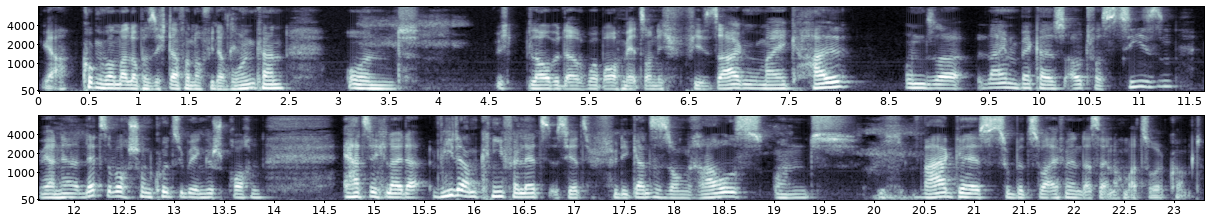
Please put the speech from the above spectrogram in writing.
ja, gucken wir mal, ob er sich davon noch wiederholen kann. Und ich glaube, darüber brauchen wir jetzt auch nicht viel sagen. Mike Hull, unser Linebacker, ist out for season. Wir haben ja letzte Woche schon kurz über ihn gesprochen. Er hat sich leider wieder am Knie verletzt, ist jetzt für die ganze Saison raus und ich wage es zu bezweifeln, dass er nochmal zurückkommt.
